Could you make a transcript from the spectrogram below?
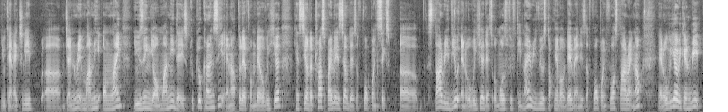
you can actually uh, generate money online using your money that is cryptocurrency. And after that, from there over here, you can see on the Trustpilot itself, there's a 4.6 uh, star review, and over here, there's almost 59 reviews talking about them and it's a 4.4 star right now. And over here we can read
